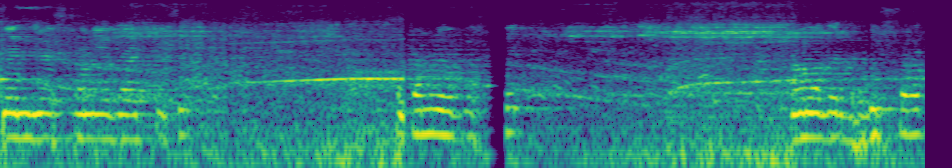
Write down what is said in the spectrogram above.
কেন্দ্রীয় স্থানীয় দায়িত্ব সামনে উপস্থিত আমাদের ভবিষ্যৎ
